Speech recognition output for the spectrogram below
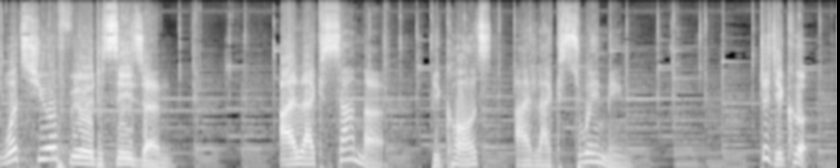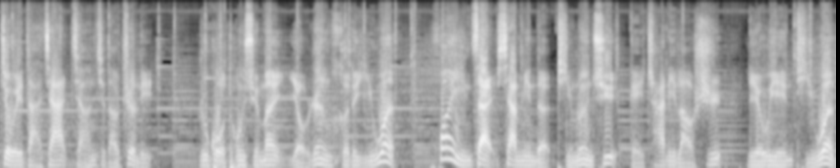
What's your favorite season? I like summer because I like swimming. 这节课就为大家讲解到这里。如果同学们有任何的疑问，欢迎在下面的评论区给查理老师留言提问。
